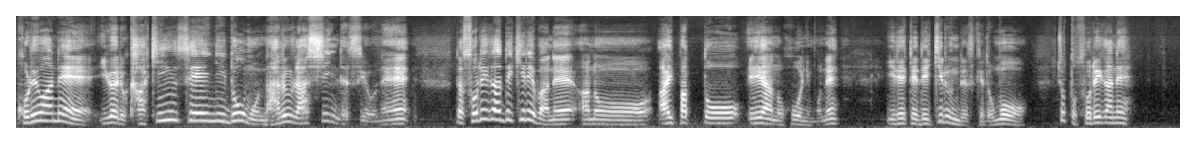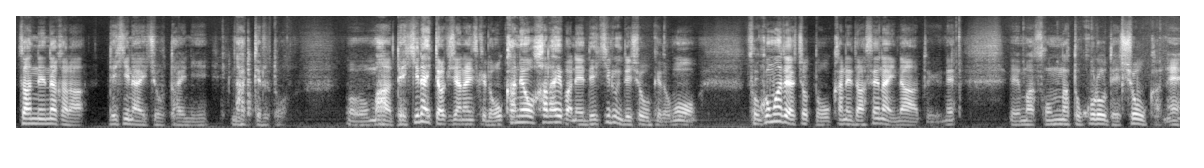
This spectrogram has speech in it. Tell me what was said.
これはね、いわゆる課金制にどうもなるらしいんですよね。だそれができればね、あの iPad Air の方にもね、入れてできるんですけども、ちょっとそれがね、残念ながらできない状態になってると。まあできないってわけじゃないんですけど、お金を払えばね、できるんでしょうけども、そこまではちょっとお金出せないなというね、えー、まあそんなところでしょうかね。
